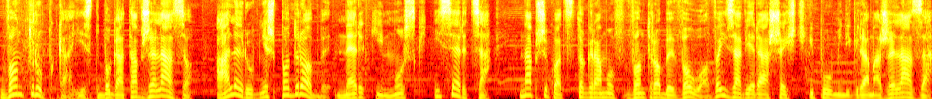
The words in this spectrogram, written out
Wątróbka jest bogata w żelazo, ale również podroby, nerki, mózg i serca. Na przykład 100 gramów wątroby wołowej zawiera 6,5 mg żelaza.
